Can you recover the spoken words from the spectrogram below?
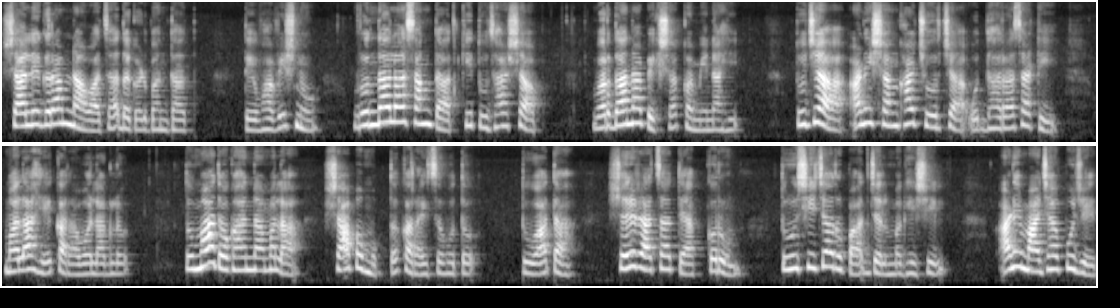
शालिग्राम नावाचा दगड बनतात तेव्हा विष्णू वृंदाला सांगतात की तुझा शाप वरदानापेक्षा कमी नाही. तुझ्या आणि शंखाचूरच्या उद्धारासाठी मला हे करावं लागलं. तुम्हा दोघांना मला शापमुक्त करायचं होतं. तू आता शरीराचा त्याग करून तुळशीच्या रूपात जन्म घेशील आणि माझ्या पूजेत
